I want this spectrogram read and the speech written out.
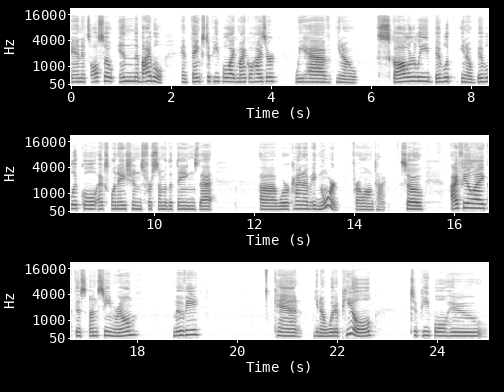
And it's also in the Bible. And thanks to people like Michael Heiser, we have you know scholarly biblical you know biblical explanations for some of the things that uh, were kind of ignored for a long time so i feel like this unseen realm movie can you know would appeal to people who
